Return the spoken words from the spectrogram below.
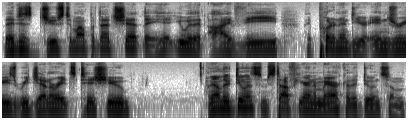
They just juiced him up with that shit. They hit you with it IV. They put it into your injuries, regenerates tissue. Now they're doing some stuff here in America. They're doing some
